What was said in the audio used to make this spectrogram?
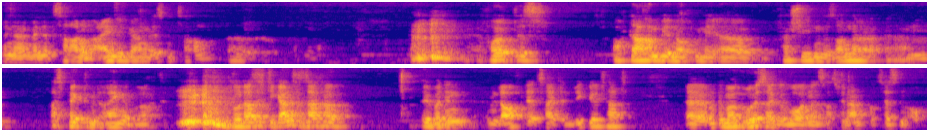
wenn, wenn eine Zahlung eingegangen ist, eine Zahlung äh, erfolgt ist. Auch da haben wir noch mehr, äh, verschiedene Sonderaspekte ähm, mit eingebracht, so dass sich die ganze Sache über den, im Laufe der Zeit entwickelt hat äh, und immer größer geworden ist, was wir an Prozessen aufgestellt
